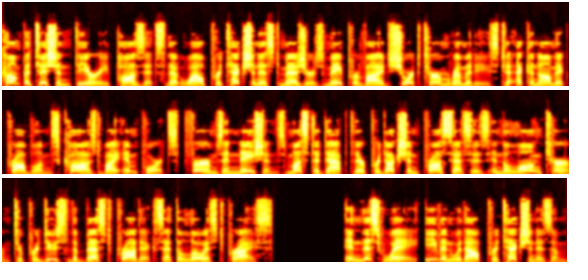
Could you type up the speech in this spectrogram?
Competition theory posits that while protectionist measures may provide short-term remedies to economic problems caused by imports, firms and nations must adapt their production processes in the long term to produce the best products at the lowest price. In this way, even without protectionism,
